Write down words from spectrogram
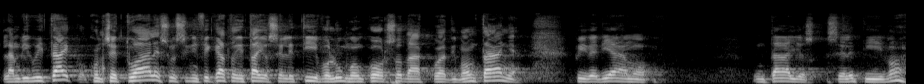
l'ambiguità concettuale sul significato di taglio selettivo lungo un corso d'acqua di montagna, qui vediamo un taglio selettivo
